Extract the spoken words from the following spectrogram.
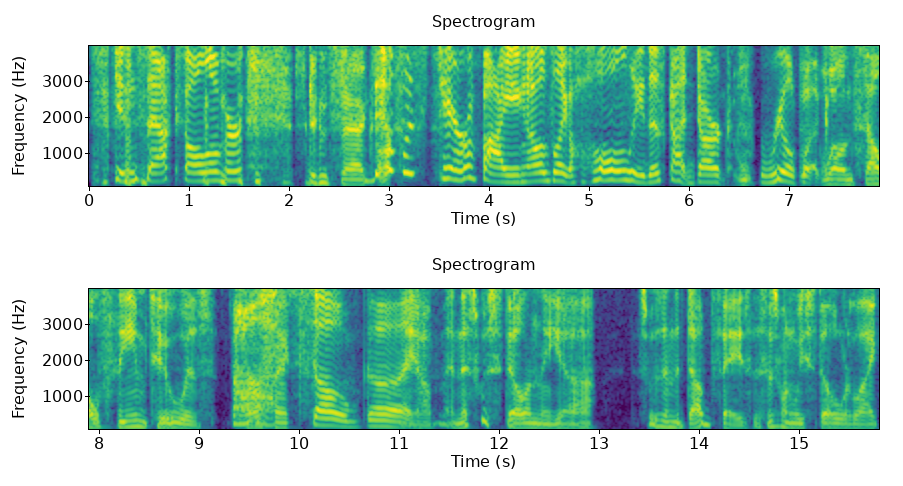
skin sacks all over. Skin sacks. That was terrifying. I was like, holy, this got dark real quick. Well, and Cell's theme too was perfect. So good. yeah, and this was still in the uh this was in the dub phase. This is when we still were like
